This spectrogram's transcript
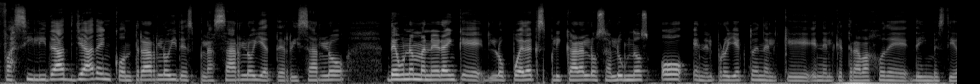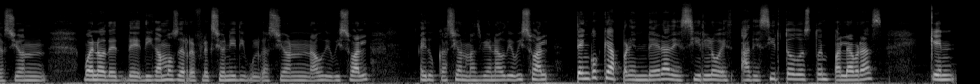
facilidad ya de encontrarlo y desplazarlo y aterrizarlo de una manera en que lo pueda explicar a los alumnos o en el proyecto en el que, en el que trabajo de, investigación, bueno, de, de, digamos, de reflexión y divulgación audiovisual educación más bien audiovisual, tengo que aprender a decirlo, a decir todo esto en palabras que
